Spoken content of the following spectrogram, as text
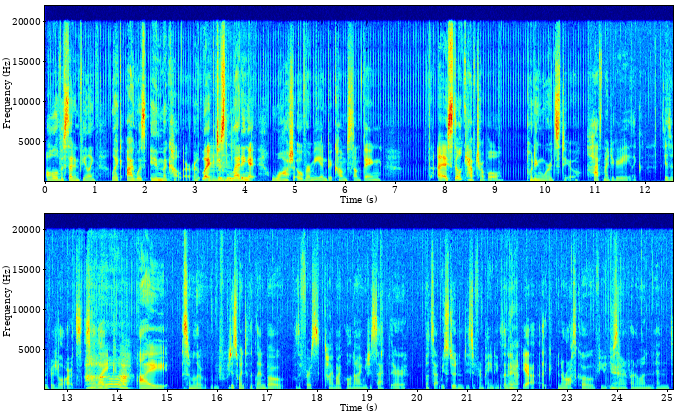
all of a sudden feeling like i was in the color like mm just letting it wash over me and become something i still have trouble putting words to half my degree like is in visual arts so ah. like i similar we just went to the glenbow for the first time, Michael and I, and we just sat there. What's that? We stood in these different paintings, and yeah, it, yeah like in a Rothko, if you, you yeah. stand in front of one, and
